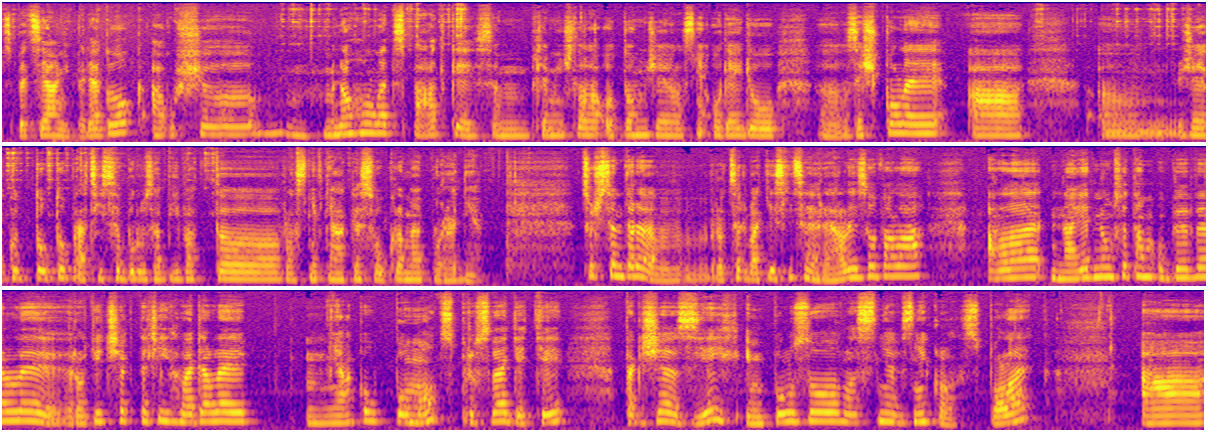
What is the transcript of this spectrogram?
speciální pedagog a už eh, mnoho let zpátky jsem přemýšlela o tom, že vlastně odejdu eh, ze školy a že jako touto prací se budu zabývat vlastně v nějaké soukromé poradně což jsem teda v roce 2000 realizovala, ale najednou se tam objevili rodiče, kteří hledali nějakou pomoc pro své děti, takže z jejich impulzu vlastně vznikl spolek a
